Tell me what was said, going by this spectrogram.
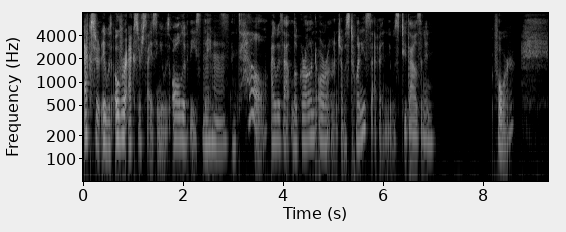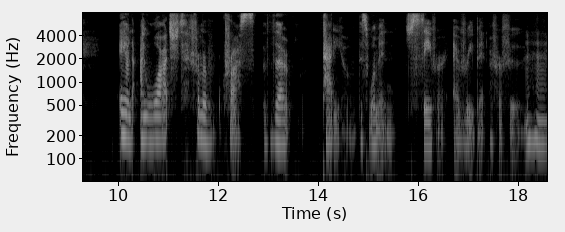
exer- it was over exercising. It was all of these things until I was at Le Grand Orange. I was 27 it was 2004 and I watched from across the patio this woman savor every bit of her food. Mm-hmm.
